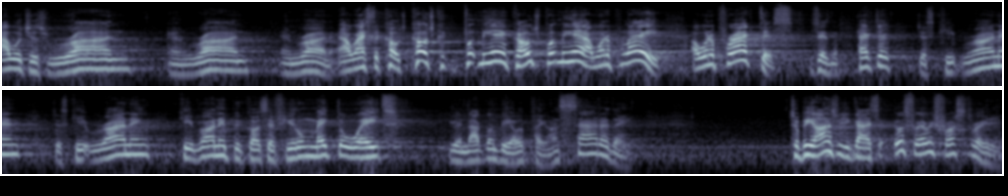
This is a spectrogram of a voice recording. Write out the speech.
I would just run and run and run. And I would ask the coach, Coach, put me in, coach, put me in. I want to play. I want to practice. He says, Hector, just keep running, just keep running, keep running, because if you don't make the weight, you're not going to be able to play on Saturday. To be honest with you guys, it was very frustrating.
